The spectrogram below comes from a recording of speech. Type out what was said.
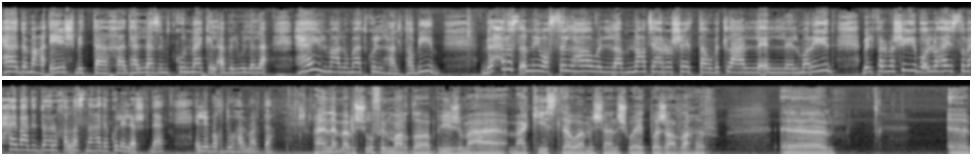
هذا مع إيش بتاخد هل لازم تكون ماكل قبل ولا لا؟ هاي المعلومات كلها الطبيب بحرص إنه يوصلها ولا بنعطي ال- ال- المريض بالفرماشية بقول له هاي الصبح هاي بعد الظهر وخلصنا. هذا كل الإرشادات اللي باخذوها المرضى. أنا لما بشوف المرضى بيجوا مع مع كيس دواء مشان شوية وجع ظهر أه أه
